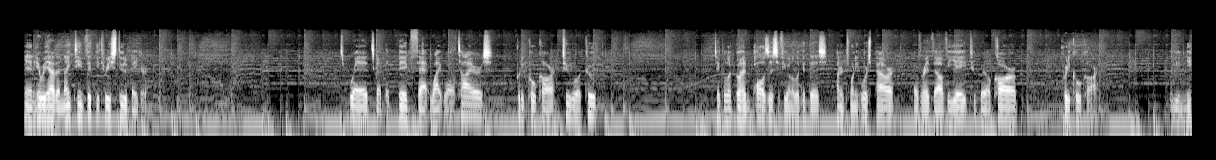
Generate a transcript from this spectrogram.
And here we have a 1953 Studebaker. It's red, it's got the big fat white wall tires. Pretty cool car, two-door coupe. Take a look, go ahead and pause this if you want to look at this. 120 horsepower, overhead valve V8, two barrel carb, pretty cool car. Unique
